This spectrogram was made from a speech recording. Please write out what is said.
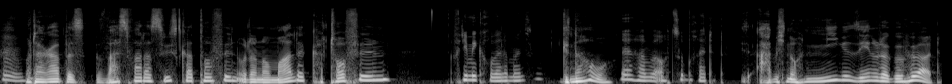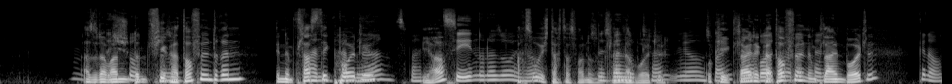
Hm. und da gab es, was war das, Süßkartoffeln oder normale Kartoffeln? Für die Mikrowelle meinst du? Genau. Ja, haben wir auch zubereitet. Habe ich noch nie gesehen oder gehört. Hm, Also da ich waren schon. dann vier Also, Kartoffeln drin, in einem es waren ein paar Plastikbeutel. mehr, Es waren Ja? zehn oder so. Ja. Ach so, ich dachte, das war nur so ein Das kleiner so Beutel. klein- ja, Okay, kleine Kartoffeln aber im kleinen Beutel, Genau,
